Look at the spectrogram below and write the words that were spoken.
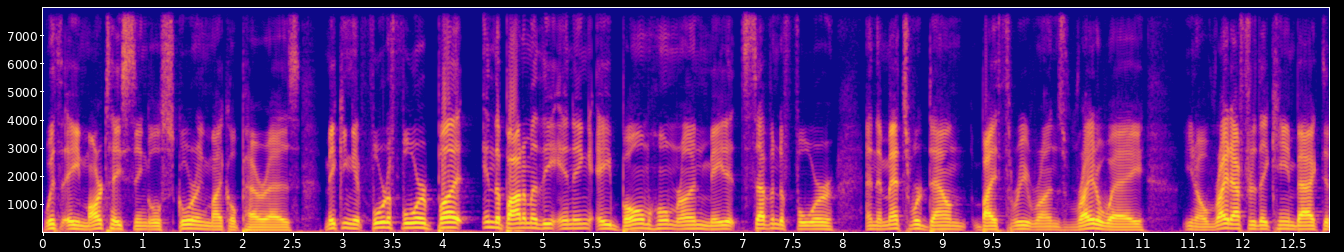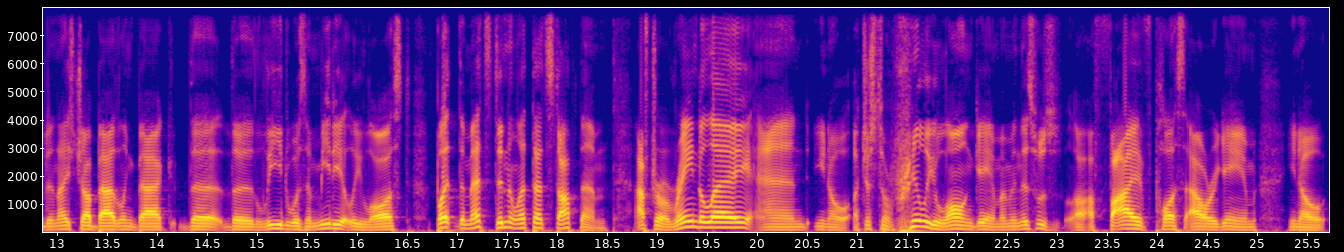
with a Marte single scoring Michael Perez, making it 4 to 4. But in the bottom of the inning, a Bohm home run made it 7 to 4, and the Mets were down by three runs right away you know, right after they came back, did a nice job battling back. The the lead was immediately lost, but the Mets didn't let that stop them. After a rain delay and you know just a really long game. I mean, this was a five plus hour game. You know,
